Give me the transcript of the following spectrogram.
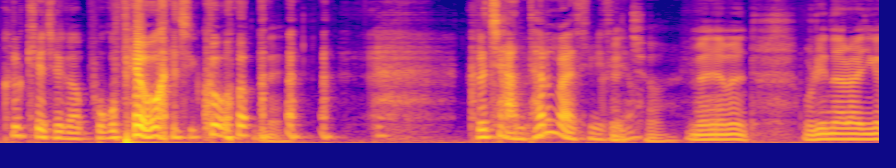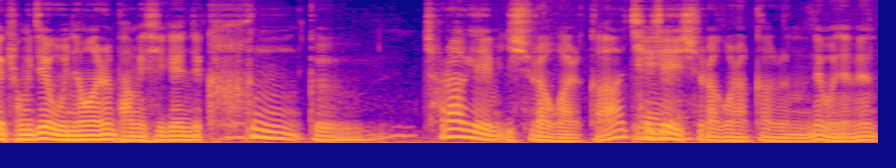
그렇게 제가 보고 배워가지고 네. 그렇지 않다는 말씀이세요. 그렇죠. 왜냐하면 우리나라니까 경제 운영하는 방식에 이제 큰 그 철학의 이슈라고 할까, 체제 예. 이슈라고 할까 그러는데 뭐냐면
